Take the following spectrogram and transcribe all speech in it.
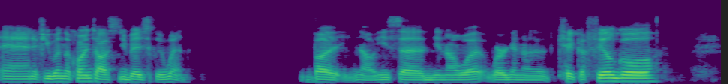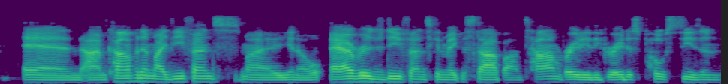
And if you win the coin toss, you basically win. But you know, he said, you know what, we're gonna kick a field goal and I'm confident my defense, my, you know, average defense can make a stop on Tom Brady, the greatest postseason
